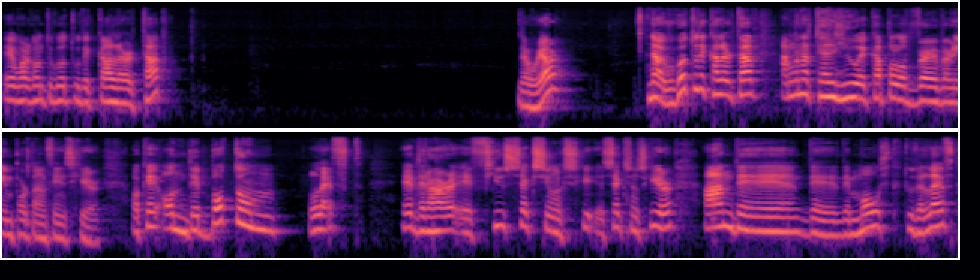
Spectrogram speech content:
we're going to go to the color tab. There we are. Now, if we go to the color tab, I'm gonna tell you a couple of very, very important things here. Okay, on the bottom left, uh, there are a few sections, sections here, and the, the, the most to the left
